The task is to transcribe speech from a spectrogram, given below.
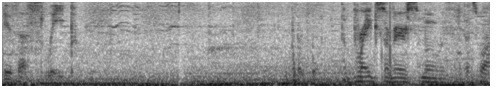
is asleep. The brakes are very smooth. That's why.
